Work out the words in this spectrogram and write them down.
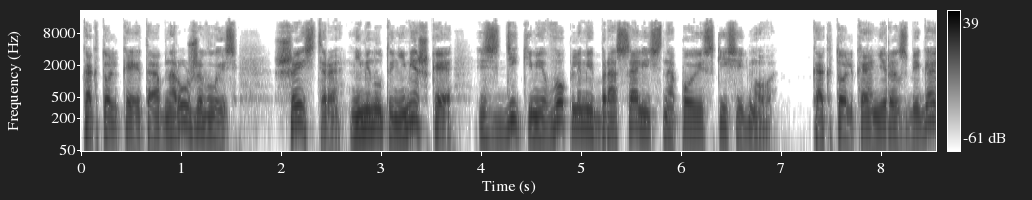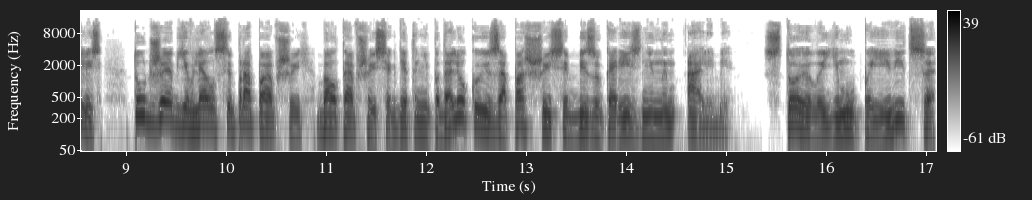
Как только это обнаруживалось, шестеро, ни минуты не мешкая, с дикими воплями бросались на поиски седьмого. Как только они разбегались, тут же объявлялся пропавший, болтавшийся где-то неподалеку и запасшийся безукоризненным алиби. Стоило ему появиться,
